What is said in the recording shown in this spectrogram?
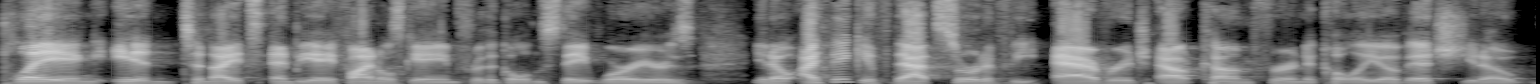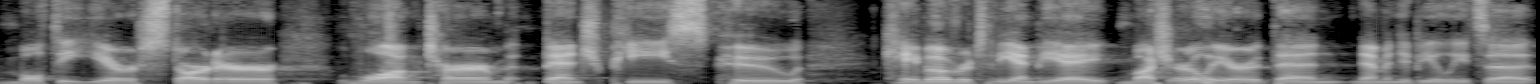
playing in tonight's NBA Finals game for the Golden State Warriors. You know, I think if that's sort of the average outcome for Nikola Jovic, you know, multi year starter, long term bench piece who came over to the NBA much earlier than Nemanja Bjelica,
